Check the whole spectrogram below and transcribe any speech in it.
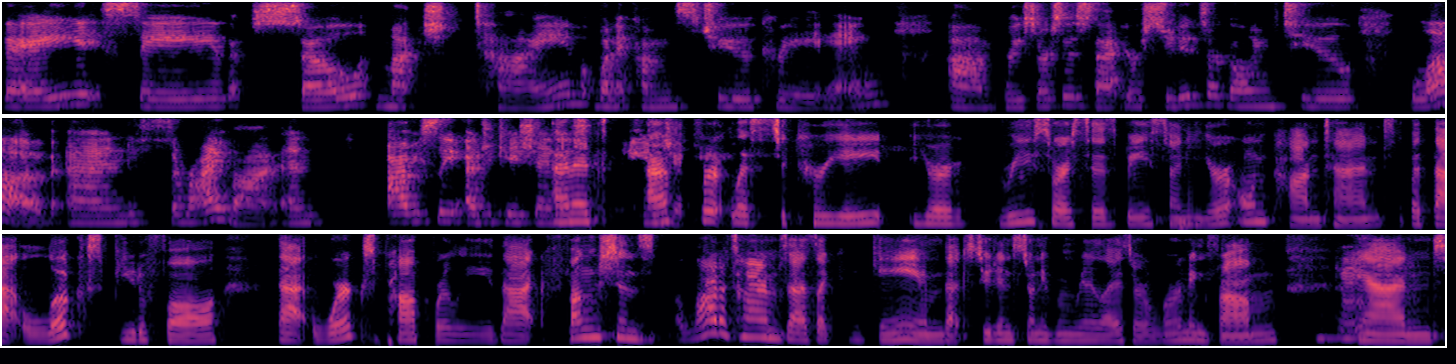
they save so much time when it comes to creating. um, resources that your students are going to love and thrive on. And obviously, education and it's changing. effortless to create your resources based on your own content, but that looks beautiful that works properly, that functions a lot of times as like a game that students don't even realize they're learning from. Mm-hmm. And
